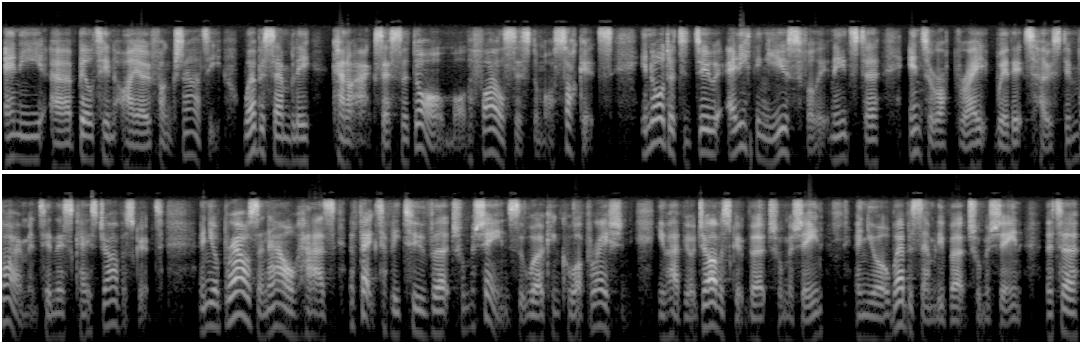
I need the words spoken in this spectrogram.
any uh, built-in I.O. functionality. WebAssembly cannot access the DOM or the file system or sockets. In order to do anything useful, it needs to interoperate with its host environment, in this case JavaScript. And your browser now has effectively two virtual machines that work in cooperation. You have your JavaScript virtual machine and your WebAssembly virtual machine that are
